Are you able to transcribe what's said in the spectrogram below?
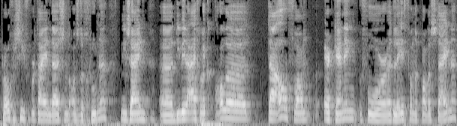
progressieve partij in Duitsland als de Groenen, die, zijn, eh, die willen eigenlijk alle taal van erkenning voor het leed van de Palestijnen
